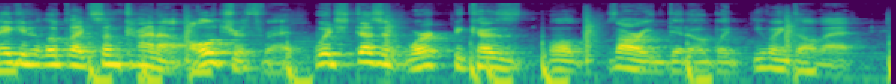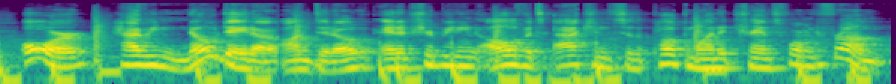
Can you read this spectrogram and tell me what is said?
making it look like some kind of ultra threat, which doesn't work because, well, sorry Ditto, but you ain't all that or having no data on Ditto and attributing all of its actions to the Pokemon it transformed from,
